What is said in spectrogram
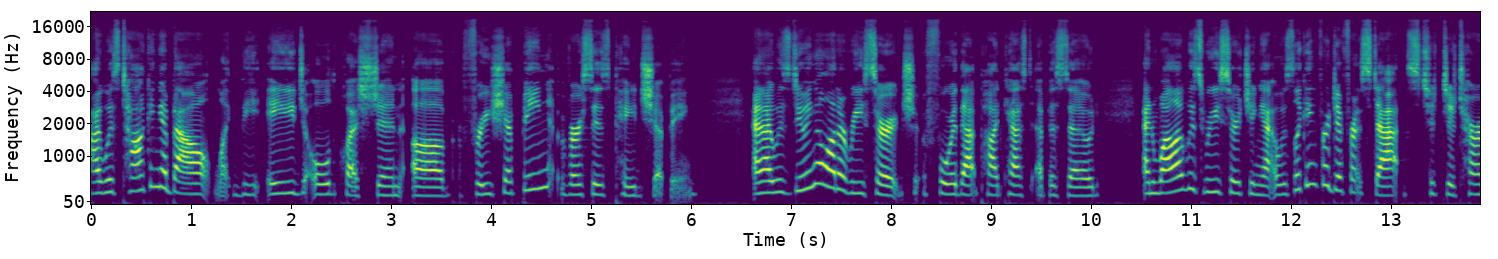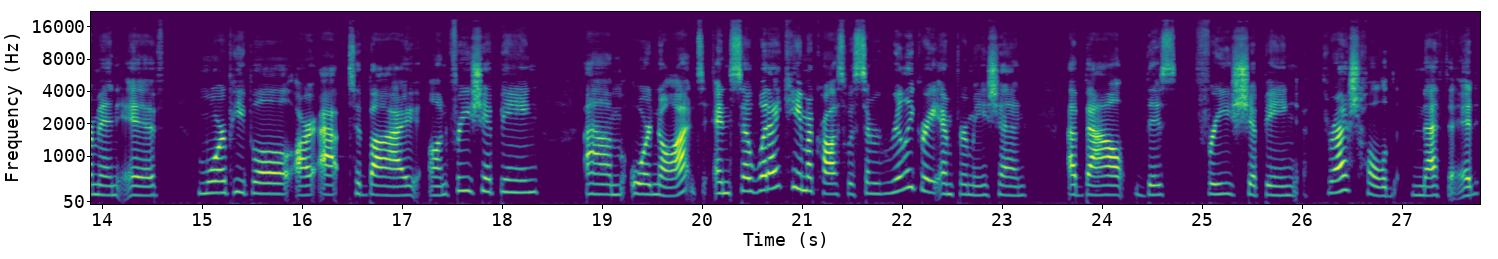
I was talking about like the age old question of free shipping versus paid shipping. And I was doing a lot of research for that podcast episode. And while I was researching it, I was looking for different stats to determine if more people are apt to buy on free shipping um, or not. And so, what I came across was some really great information about this free shipping threshold method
